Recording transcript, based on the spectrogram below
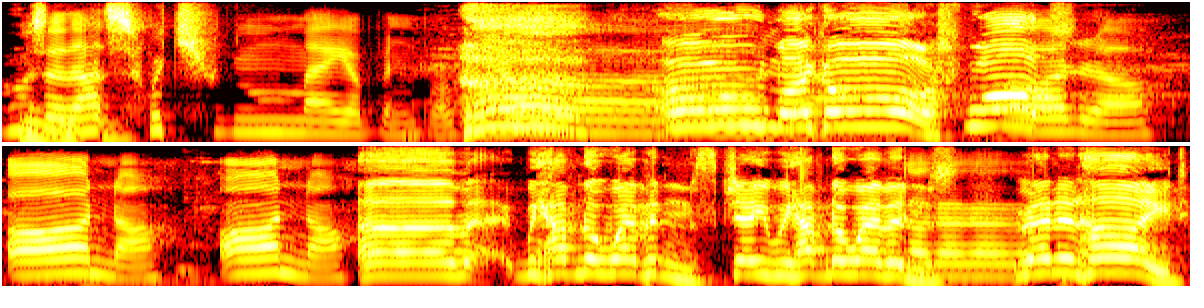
Oh, so that switch may have been broken. Oh my gosh! Oh What? no. Oh no. Oh no. Um, we have no weapons, Jay. We have no weapons. Go, go, go. Run and hide.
